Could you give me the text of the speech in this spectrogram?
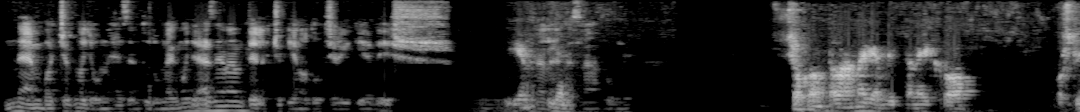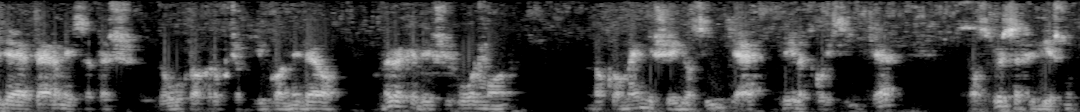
nem, vagy csak nagyon nehezen tudunk megmagyarázni, hanem tényleg csak ilyen adottsági kérdés. Igen, igen. Sokan talán megemlítenék a most ugye természetes dolgokra akarok csak kiukadni, de a növekedési hormonnak a mennyisége, a szintje, az életkori szintje, az összefüggés, mint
